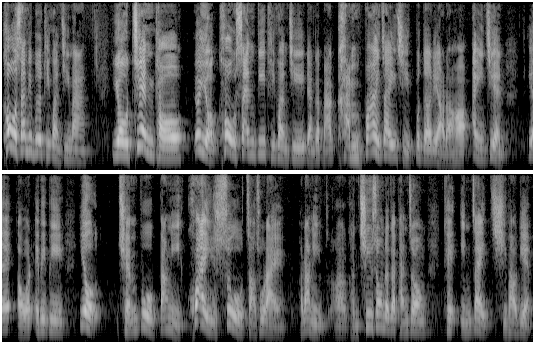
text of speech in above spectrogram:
扣三 D 不是提款机吗？有箭头又有扣三 D 提款机，两个把它 combine 在一起不得了了哈，按一键，哎，我 A P P 又全部帮你快速找出来，好让你呃很轻松的在盘中可以赢在起跑点。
